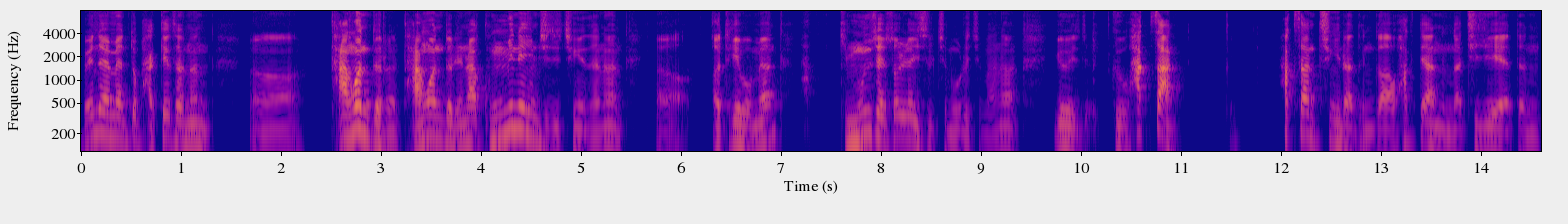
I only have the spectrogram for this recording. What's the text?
왜냐하면 또 밖에서는 어, 당원들은 당원들이나 국민의힘 지지층에서는 어, 어떻게 보면 김문수에 쏠려 있을지 모르지만은 그, 그 확산 그 확산층이라든가 확대하는가 지지의 어떤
